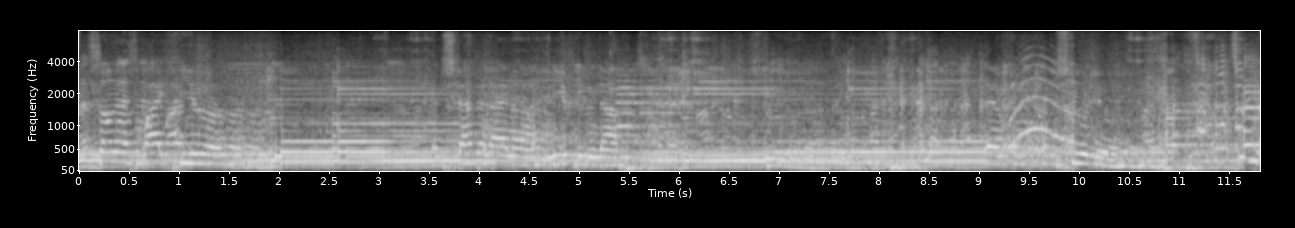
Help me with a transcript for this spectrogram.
Der Song heißt White Fear. Entstand uh, in einer nebligen Nacht. Ähm, im, Im Studio.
